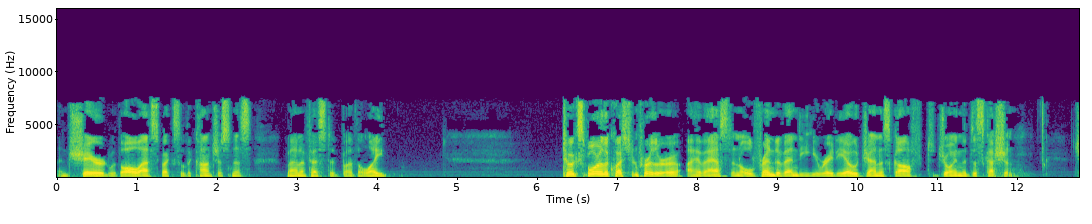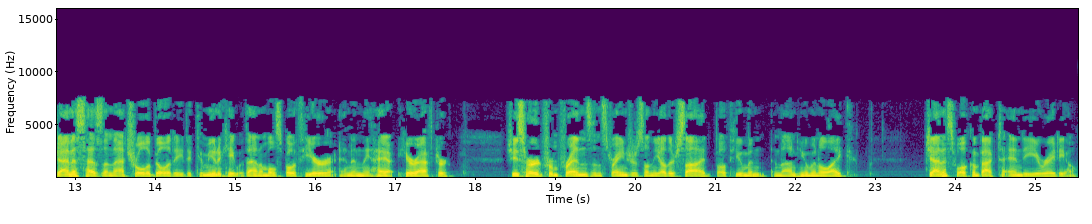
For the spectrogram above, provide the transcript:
and shared with all aspects of the consciousness manifested by the light. To explore the question further, I have asked an old friend of NDE Radio, Janice Goff, to join the discussion. Janice has a natural ability to communicate with animals both here and in the hereafter. She's heard from friends and strangers on the other side, both human and non-human alike. Janice, welcome back to NDE Radio.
